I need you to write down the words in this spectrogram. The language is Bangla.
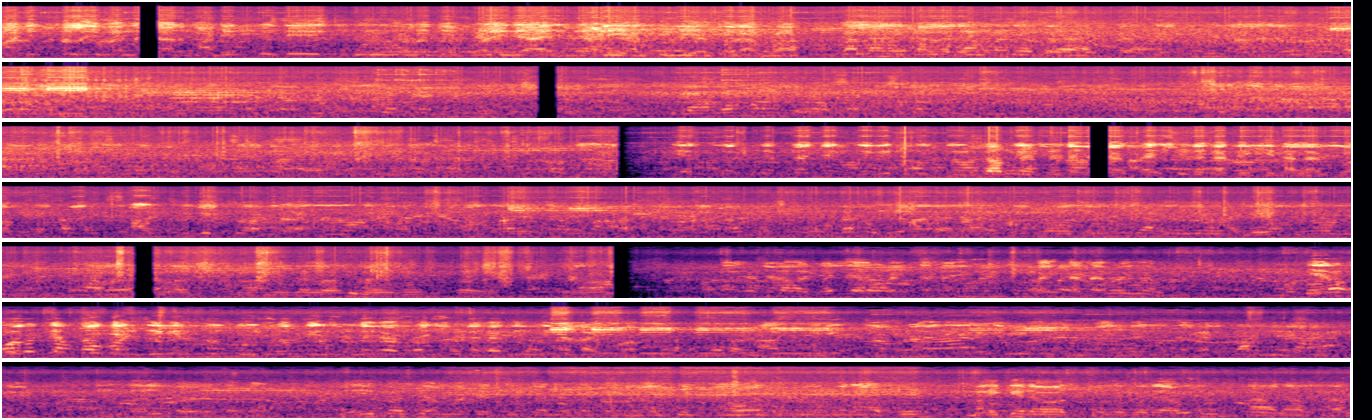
মাটির তলায় আর মাটির যদি গুলগুলোতে পড়ে যায় দাঁড়িয়ে তুলিয়ে তোরা বা কালারে কালারে টাকা দিয়ে কিনা লাগবে দুইশো তিনশো টাকা চারশো টাকা দিয়ে কিনা লাগবে। এই পাশে আমাদের দোকানের কথা মাইকের আওয়াজ ফলো করে আসুন, মাইকের আওয়াজ ফলো করে আসুন, আর আপনার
